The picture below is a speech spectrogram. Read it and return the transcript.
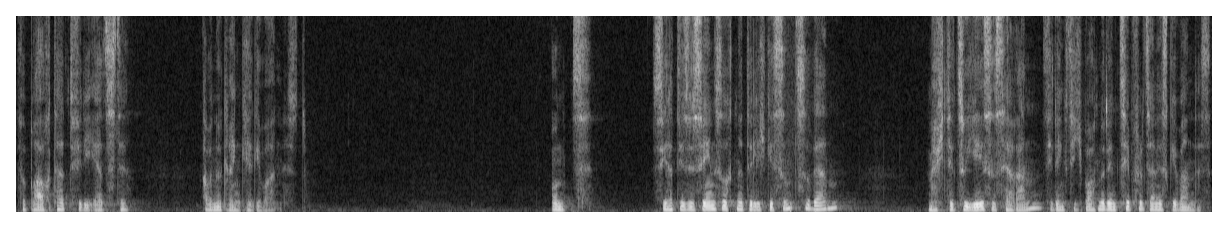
verbraucht hat für die Ärzte, aber nur kränker geworden ist. Und sie hat diese Sehnsucht natürlich gesund zu werden möchte zu Jesus heran. Sie denkt sich, ich brauche nur den Zipfel seines Gewandes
